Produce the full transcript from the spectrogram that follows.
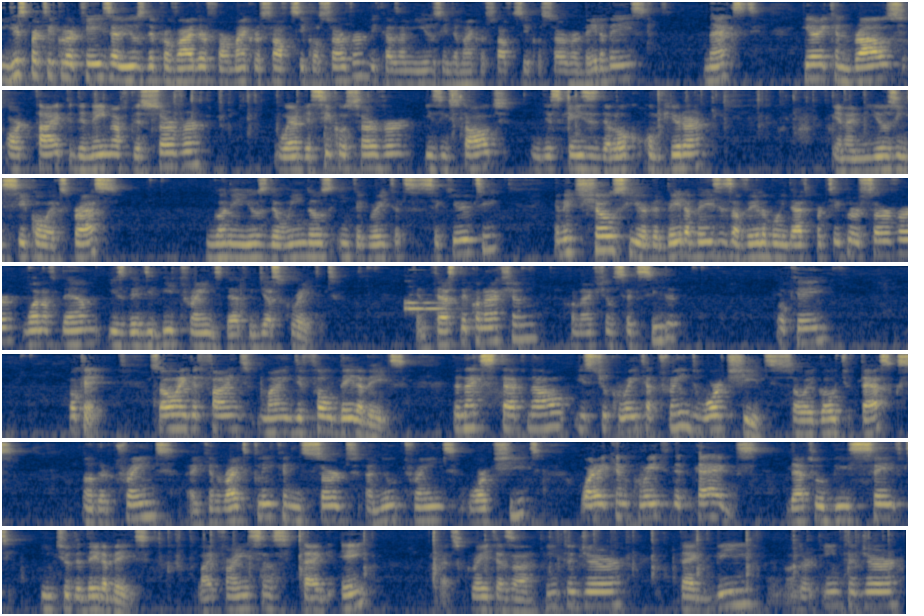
In this particular case, I use the provider for Microsoft SQL Server because I'm using the Microsoft SQL Server database. Next, here I can browse or type the name of the server where the SQL Server is installed. In this case, is the local computer and I'm using SQL Express. I'm going to use the Windows Integrated Security. And it shows here the databases available in that particular server. One of them is the DB trends that we just created. Can test the connection. Connection succeeded. Okay. Okay. So I defined my default database. The next step now is to create a trend worksheet. So I go to tasks under trend, I can right click and insert a new trend worksheet where I can create the tags that will be saved into the database. Like for instance, tag A, let's create as an integer, tag B, another integer,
